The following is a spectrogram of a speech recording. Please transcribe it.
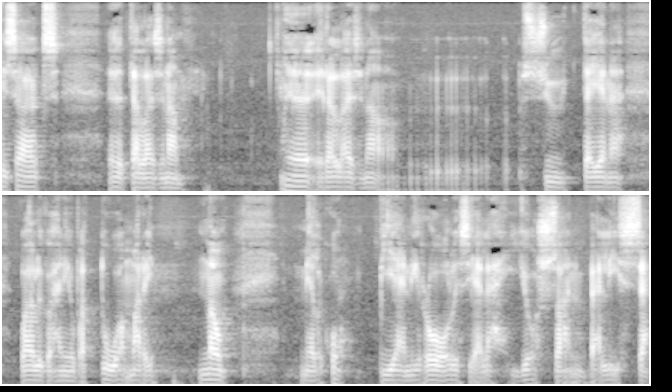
Isaacs tällaisena eräänlaisena syyttäjänä, vai oliko hän jopa tuomari. No, melko pieni rooli siellä jossain välissä.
